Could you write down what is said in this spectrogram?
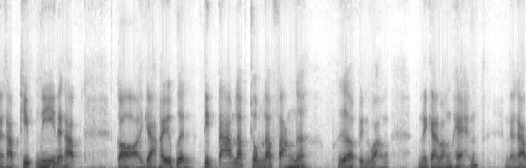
นะครับ คลิปนี้นะครับ ก็อยากให้เพื่อนๆติดตามรับชมรับฟังเนอะเพื่อเป็นวางในการวางแผนนะครับ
